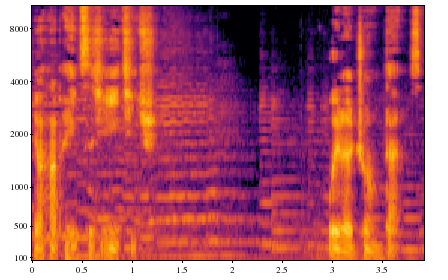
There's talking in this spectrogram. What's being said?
要他陪自己一起去，为了壮胆子。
